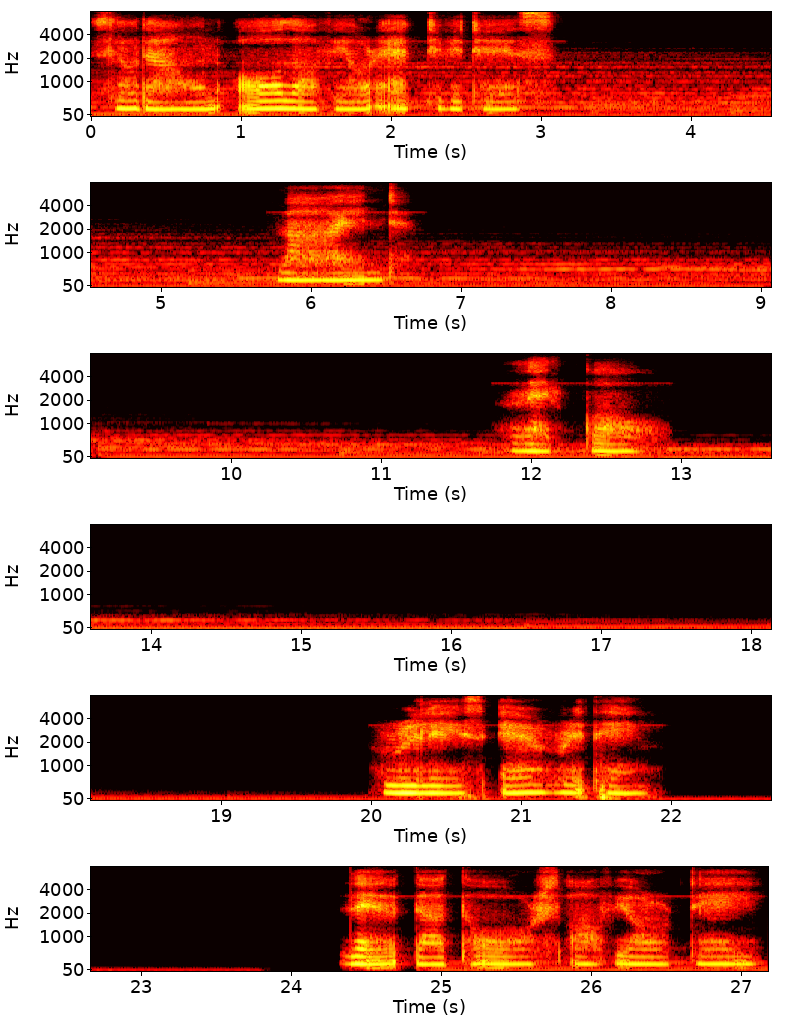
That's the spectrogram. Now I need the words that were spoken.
Slow down all of your activities, mind, let go. Release everything. Let the thoughts of your day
